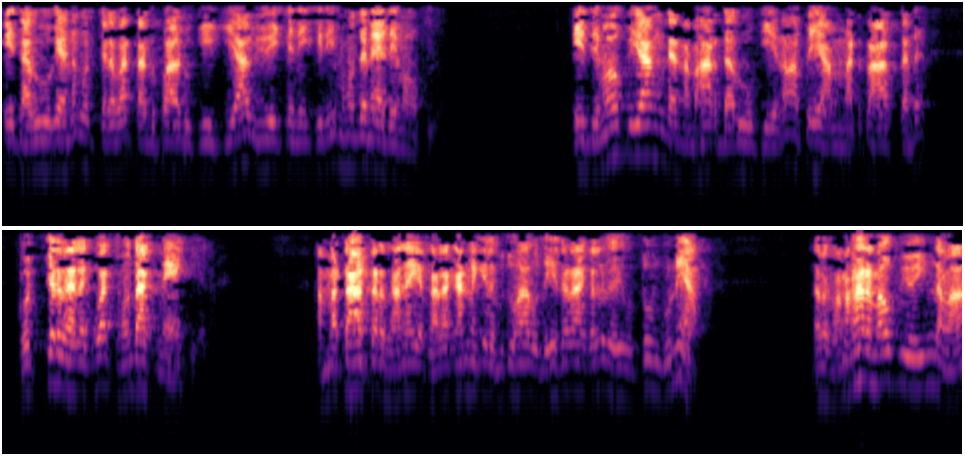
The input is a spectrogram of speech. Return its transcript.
ඒ දරුවෝ ගැන කොච්චරවත් අඩුපාඩු කී කියා විවේචනය කිරීම හොඳ නෑ දෙමව්පියෝ. ඒ දෙමව්පියන් දැන් සමහර දරුවෝ කියනවා අපේ අම්මට තාත්තට කොච්චර වැලකුවත් හොඳක් නැහැ කියලා. අම්මා තාත්තට සනය සලකන්න කියලා බුදුහාරු දේශනා කළේ ඒ උතුම් ගුණයක්. තම සමහර මව්පියෝ ඉන්නවා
